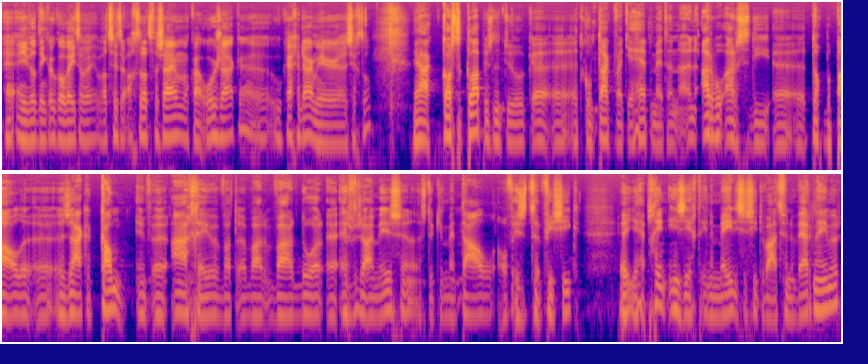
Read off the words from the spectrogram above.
Eh, en je wilt denk ik ook wel weten, wat zit er achter dat verzuim qua oorzaken? Uh, hoe krijg je daar meer uh, zicht op? Ja, kortste klap is natuurlijk het contact wat je hebt met een, een arboarts die toch bepaalde zaken kan aangeven wat, waar, waardoor er verzuim is. een stukje mentaal of is het fysiek. je hebt geen inzicht in de medische situatie van de werknemer.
